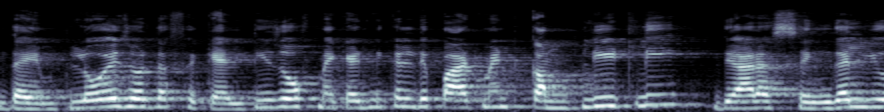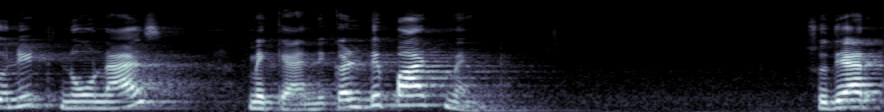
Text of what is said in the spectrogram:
the employees or the faculties of mechanical department completely they are a single unit known as mechanical department. So, they are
